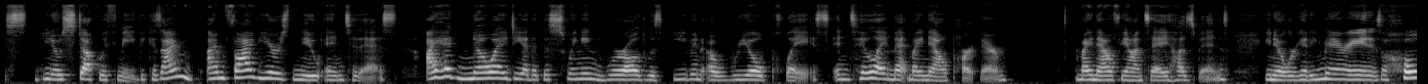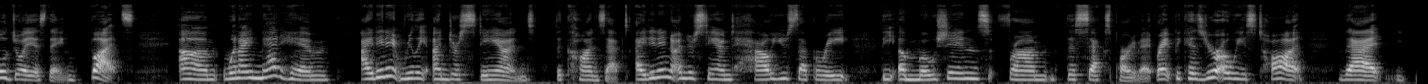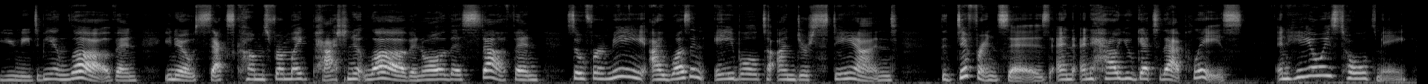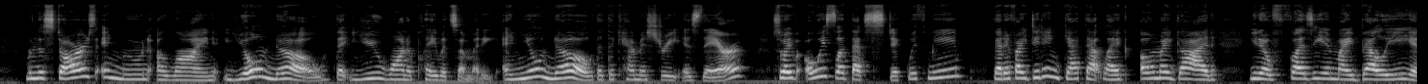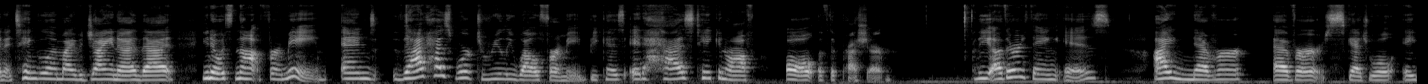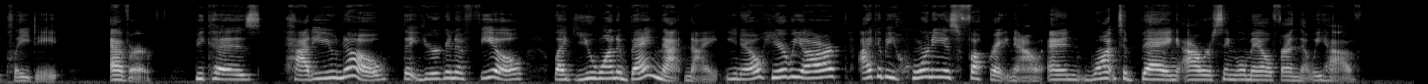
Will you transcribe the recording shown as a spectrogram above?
you know stuck with me because I'm I'm 5 years new into this. I had no idea that the swinging world was even a real place until I met my now partner my now fiance husband. You know, we're getting married. It's a whole joyous thing. But um, when I met him, I didn't really understand the concept. I didn't understand how you separate the emotions from the sex part of it, right? Because you're always taught that you need to be in love and you know sex comes from like passionate love and all of this stuff and so for me I wasn't able to understand the differences and and how you get to that place and he always told me when the stars and moon align, you'll know that you want to play with somebody and you'll know that the chemistry is there. So I've always let that stick with me that if I didn't get that, like, oh my God, you know, fuzzy in my belly and a tingle in my vagina, that, you know, it's not for me. And that has worked really well for me because it has taken off all of the pressure. The other thing is, I never ever schedule a play date, ever because how do you know that you're going to feel like you want to bang that night? You know, here we are. I could be horny as fuck right now and want to bang our single male friend that we have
